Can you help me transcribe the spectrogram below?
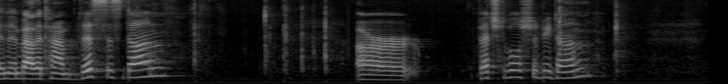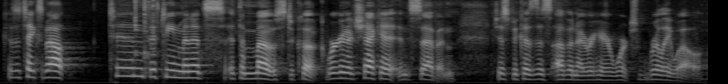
And then by the time this is done, our vegetables should be done because it takes about 10, 15 minutes at the most to cook. We're to check it in seven just because this oven over here works really well.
